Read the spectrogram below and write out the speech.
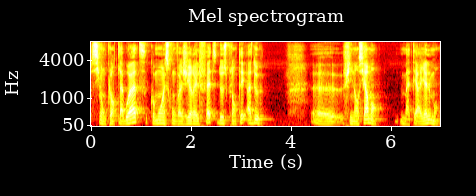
Si on plante la boîte, comment est-ce qu'on va gérer le fait de se planter à deux? Euh, Financièrement, matériellement,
